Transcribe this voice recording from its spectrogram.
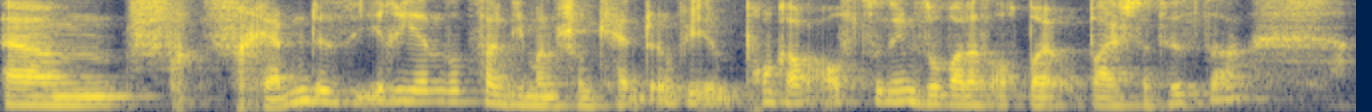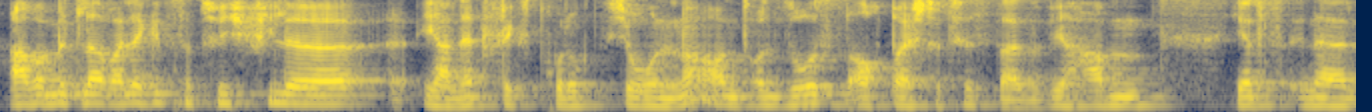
ähm, fremde Serien sozusagen, die man schon kennt, irgendwie im Programm aufzunehmen. So war das auch bei, bei Statista. Aber mittlerweile gibt es natürlich viele äh, ja, Netflix-Produktionen ne? und, und so ist es auch bei Statista. Also wir haben jetzt in, der, in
